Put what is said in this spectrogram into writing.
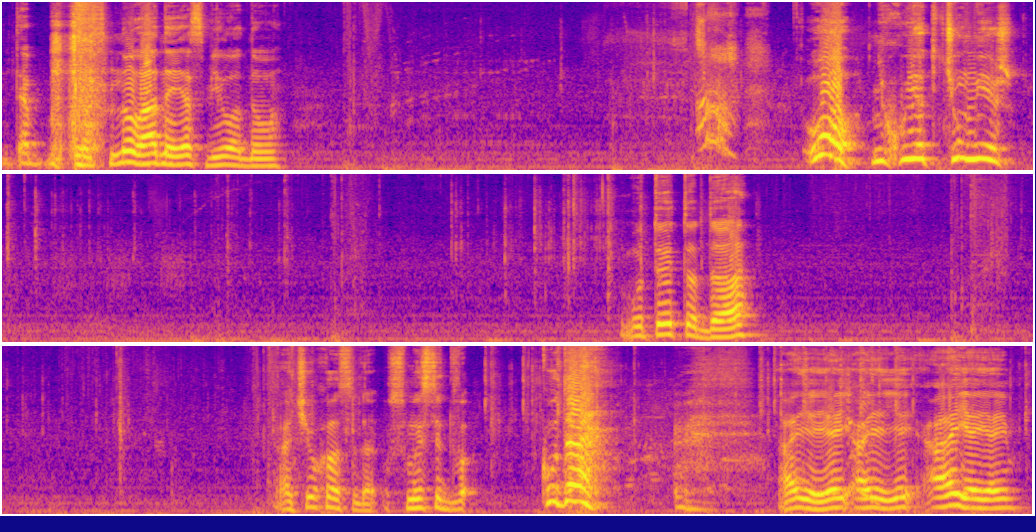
Да, ну ладно, я сбил одного. О, нихуя ты что умеешь? Вот это да. Очухался, да? В смысле два... Куда? Ай-яй-яй, ай-яй-яй, ай-яй-яй.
